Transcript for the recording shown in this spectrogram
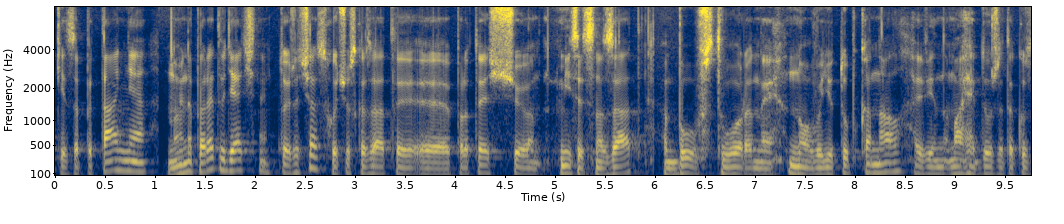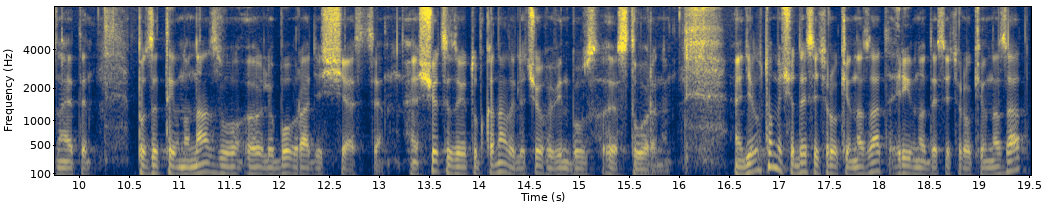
вподобайки, запитання. Ну і наперед вдячний. В той же час хочу сказати е, про те, що місяць назад був створений новий YouTube канал. Він має дуже таку, знаєте, позитивну назву е, Любов, радість, щастя. Е, Що це за YouTube канал і для чого він був створений? Діло в тому, що 10 років назад, рівно 10 років назад,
